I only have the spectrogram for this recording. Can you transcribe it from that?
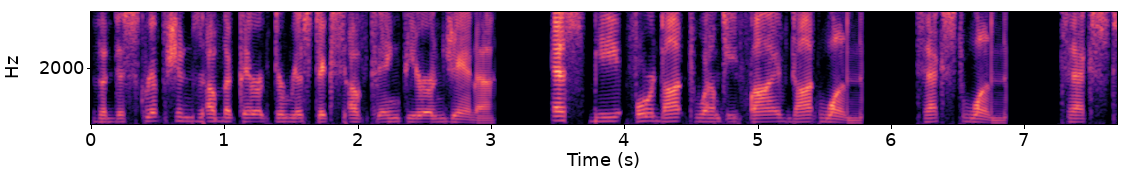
The descriptions of the characteristics of King Puranjana. SB 4.25.1. Text 1. Text.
